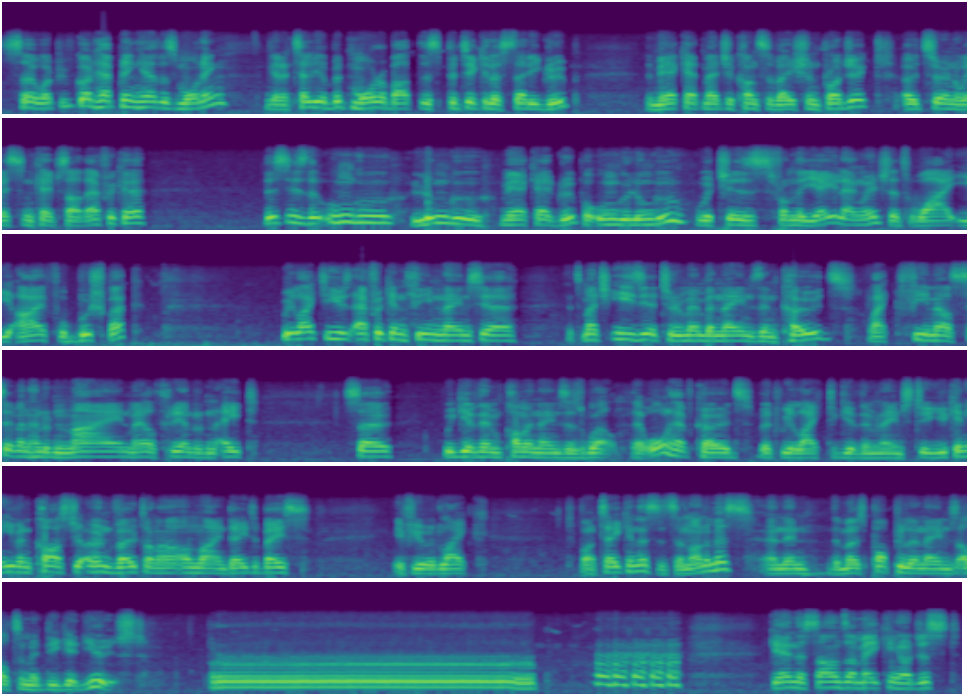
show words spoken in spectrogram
So what we've got happening here this morning, I'm going to tell you a bit more about this particular study group, the Meerkat Magic Conservation Project, Oudtshoorn in Western Cape, South Africa. This is the Ungu Lungu meerkat group, or Ungu Lungu, which is from the Yei language, that's Y-E-I for bushbuck. We like to use African themed names here. It's much easier to remember names than codes, like female 709, male 308. So we give them common names as well. They all have codes, but we like to give them names too. You can even cast your own vote on our online database if you would like to partake in this. It's anonymous, and then the most popular names ultimately get used. Again, the sounds I'm making are just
